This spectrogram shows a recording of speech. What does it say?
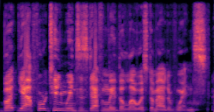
but yeah, 14 wins is definitely the lowest amount of wins.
